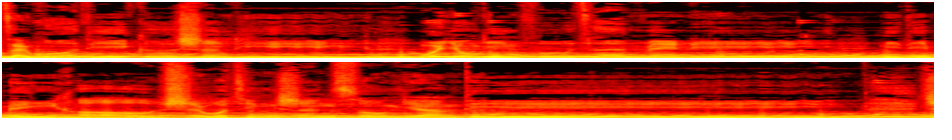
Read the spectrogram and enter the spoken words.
在我的歌声里，我用音符赞美你，你的美好是我今生颂扬的。这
